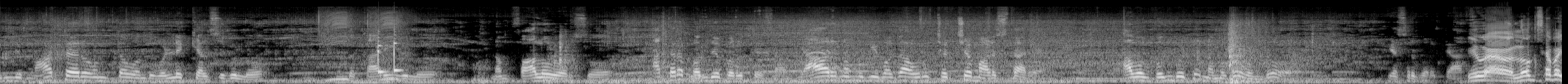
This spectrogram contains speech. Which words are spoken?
ಇಲ್ಲಿ ಮಾಡ್ತಾ ಇರೋವಂಥ ಒಂದು ಒಳ್ಳೆ ಕೆಲಸಗಳು ಒಂದು ಕಾರ್ಯಗಳು, ನಮ್ಮ ಫಾಲೋವರ್ಸು ಆ ಥರ ಬಂದೇ ಬರುತ್ತೆ ಸರ್. ಯಾರು ನಮಗೆ ಇವಾಗ ಅವರು ಚರ್ಚೆ ಮಾಡಿಸ್ತಾರೆ, ಆವಾಗ ಬಂದ್ಬಿಟ್ಟು ನಮಗೆ ಒಂದು ಹೆಸರು ಬರುತ್ತೆ. ಇವಾಗ ಲೋಕಸಭೆ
